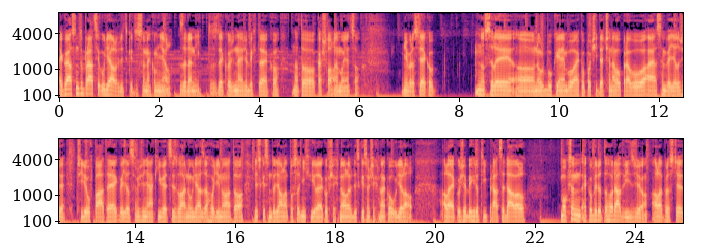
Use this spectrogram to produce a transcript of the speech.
jako já jsem tu práci udělal vždycky, to jsem jako měl zadaný. To jako ne, že bych to jako na to kašlal nebo něco. Mě prostě jako nosili uh, notebooky nebo jako počítače na opravu a já jsem věděl, že přijdou v pátek, věděl jsem, že nějaký věci zvládnou udělat za hodinu a to. Vždycky jsem to dělal na poslední chvíli jako všechno, ale vždycky jsem všechno jako udělal. Ale jako, že bych do té práce dával Mohl jsem jakoby do toho dát víc, že jo, ale prostě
